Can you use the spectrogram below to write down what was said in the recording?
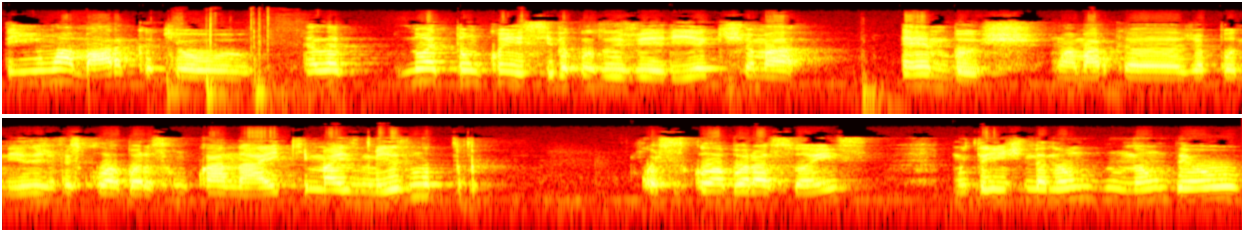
tem uma marca que eu ela não é tão conhecida quanto deveria que chama Ambush, uma marca japonesa, já fez colaboração com a Nike, mas mesmo com essas colaborações, muita gente ainda não, não deu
